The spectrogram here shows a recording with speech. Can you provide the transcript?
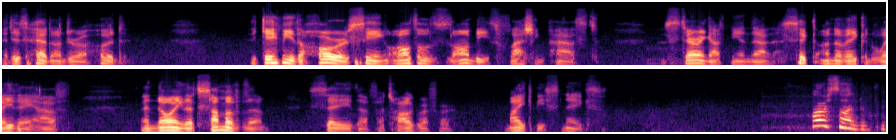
and his head under a hood. It gave me the horror seeing all those zombies flashing past, staring at me in that sick, unawakened way they have, and knowing that some of them, say the photographer, might be snakes. Our side of the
